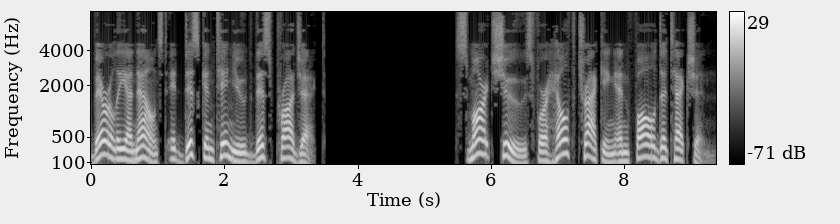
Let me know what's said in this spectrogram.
Verily announced it discontinued this project. Smart shoes for health tracking and fall detection.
